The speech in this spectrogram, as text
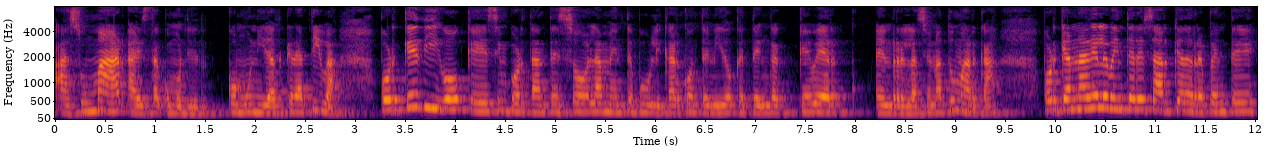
a sumar a esta comunidad creativa. ¿Por qué digo que es importante solamente publicar contenido que tenga que ver en relación a tu marca? Porque a nadie le va a interesar que de repente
